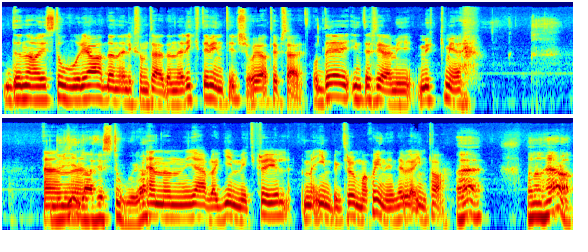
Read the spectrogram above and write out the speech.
den har historia, den är, liksom här, den är riktig vintage. Och, jag typ så här, och det intresserar mig mycket mer En, Du gillar historia. en, en jävla gimmickpryl med inbyggd trummaskin i, det vill jag inte ha. Nej. Men den här då?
